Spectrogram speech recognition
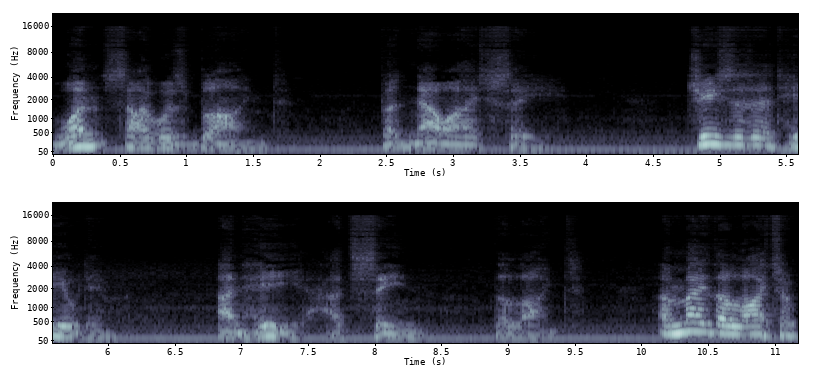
Once I was blind, but now I see. Jesus had healed him and he had seen the light. And may the light of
